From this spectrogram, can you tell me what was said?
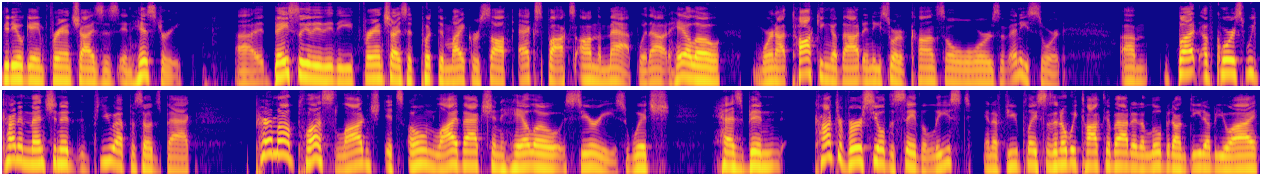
video game franchises in history. Uh, basically, the, the franchise had put the Microsoft Xbox on the map. Without Halo, we're not talking about any sort of console wars of any sort. Um, but of course, we kind of mentioned it a few episodes back. Paramount Plus launched its own live action Halo series, which has been controversial to say the least in a few places. I know we talked about it a little bit on DWI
